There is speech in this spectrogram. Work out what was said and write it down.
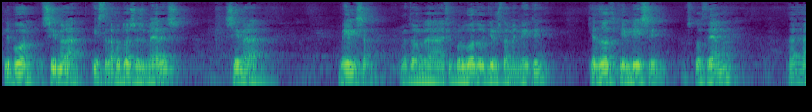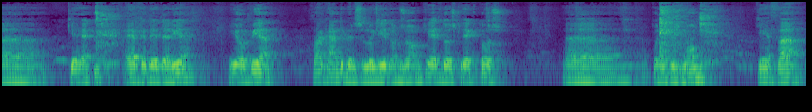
Λοιπόν, σήμερα, ύστερα από τόσες μέρες, σήμερα μίλησα με τον ε, Υφυπουργό, τον κύριο Σταμενίτη και δόθηκε λύση στο θέμα ε, και έρχεται η εταιρεία η οποία θα κάνει την περισυλλογή των ζώων και εντός και εκτός ε, των οικισμών και θα,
